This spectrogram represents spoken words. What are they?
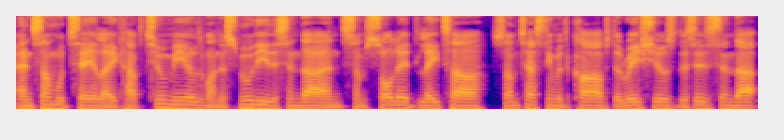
And some would say like have two meals, one a smoothie, this and that, and some solid later, some testing with the carbs, the ratios, this is and that.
